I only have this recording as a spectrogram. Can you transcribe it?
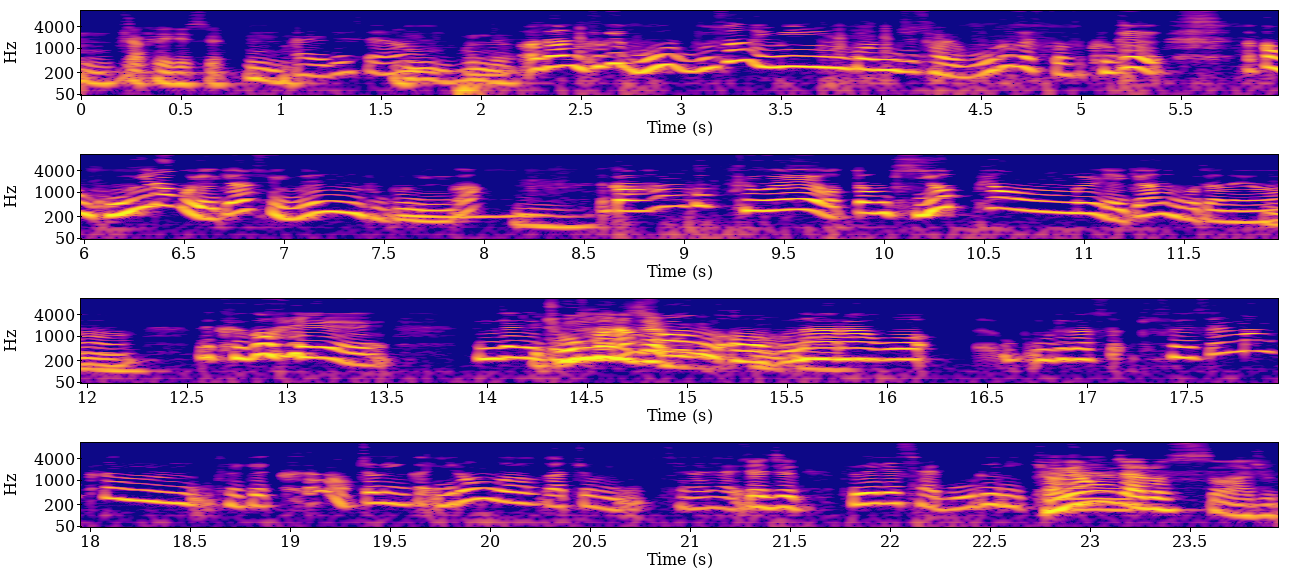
음, 앞에 얘기했어요. 음. 아 얘기했어요. 음, 근데 아 나는 그게 뭐 무슨 의미인 건지 잘 모르겠어서 그게 약간 공이라고 얘기할 수 있는 부분인가? 음. 그러니까 한국 교회의 어떤 기업형을 얘기하는 거잖아요. 음. 근데 그거를 굉장히 좀 자랑스러운 어, 어, 어. 문화라고 우리가 쓰- 기사에 쓸 만큼 되게 큰 업적이니까 이런 거가 좀 제가 잘 그러니까 이제 교회에 대해서 잘 모르니까 경영자로서 아주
